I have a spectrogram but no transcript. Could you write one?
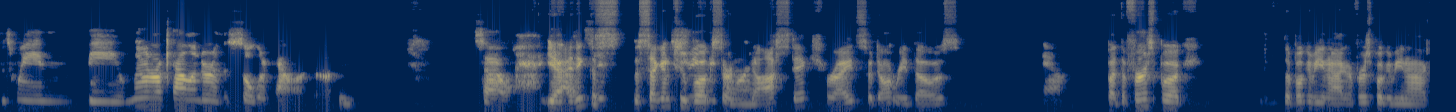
between the lunar calendar and the solar calendar. So yeah, I think the the second two books are Gnostic, right? So don't read those. Yeah. But the first book, the Book of Enoch, the first book of Enoch,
